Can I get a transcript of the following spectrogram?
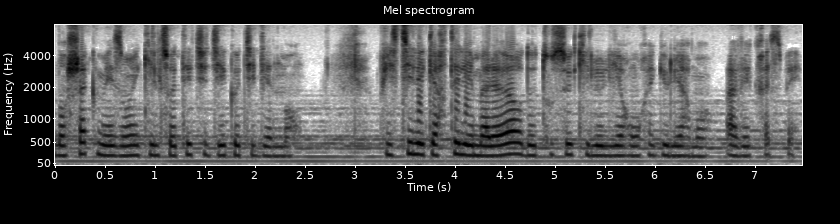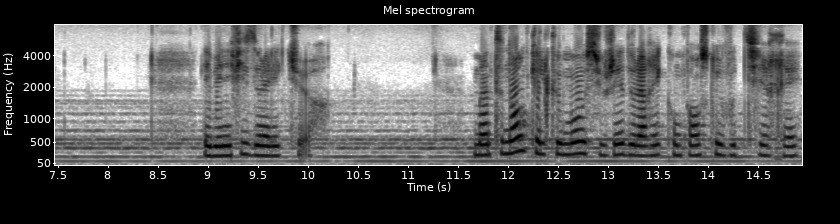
dans chaque maison et qu'il soit étudié quotidiennement. Puisse-t-il écarter les malheurs de tous ceux qui le liront régulièrement avec respect. Les bénéfices de la lecture. Maintenant, quelques mots au sujet de la récompense que vous tirerez,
